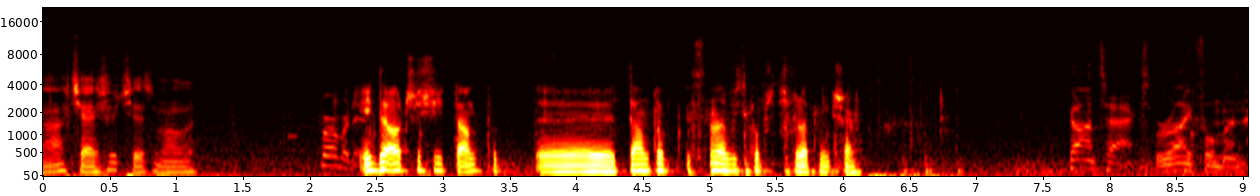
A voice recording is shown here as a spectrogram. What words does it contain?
A, chciałeś uciec, mały. Idę oczyścić tamto, yy, tamto stanowisko przeciwlotnicze. Contact. Rifleman.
